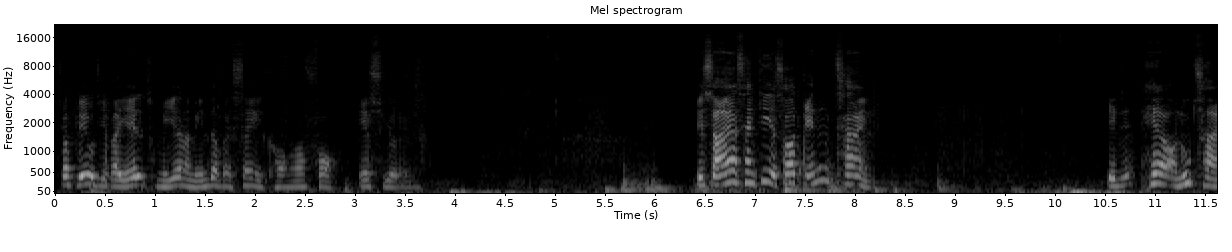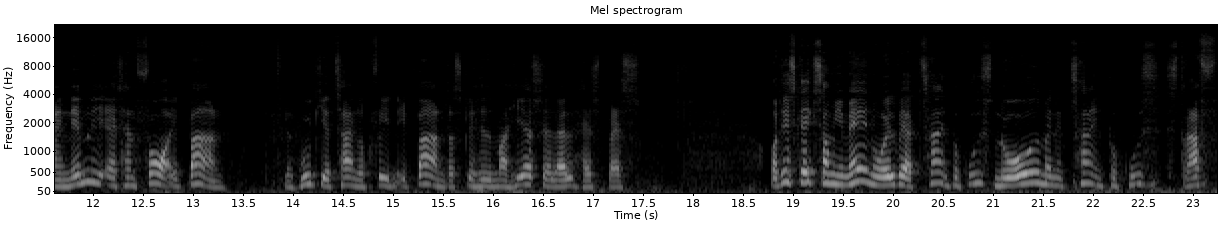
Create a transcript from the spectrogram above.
så blev de reelt mere eller mindre vasalkonger for Assyrien. Esajas han giver så et andet tegn, et her og nu tegn, nemlig at han får et barn, eller Gud giver tegn med profeten, et barn, der skal hedde Maher Shalal Hasbas. Og det skal ikke som Immanuel være et tegn på Guds nåde, men et tegn på Guds straf.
